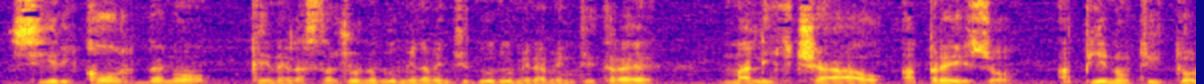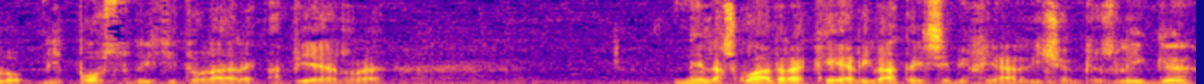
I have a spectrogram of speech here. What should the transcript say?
si ricordano che nella stagione 2022-2023 Malik Ciao ha preso a pieno titolo il posto di titolare a Pierre nella squadra che è arrivata in semifinale di Champions League,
